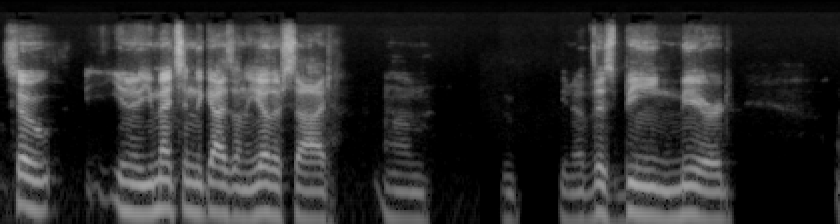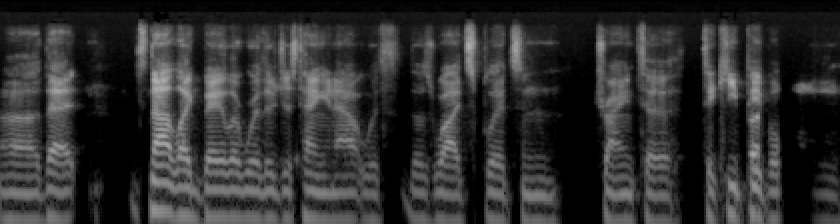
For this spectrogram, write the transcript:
So, you know, you mentioned the guys on the other side. Um, you know this being mirrored. Uh, that it's not like Baylor where they're just hanging out with those wide splits and trying to to keep people in the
